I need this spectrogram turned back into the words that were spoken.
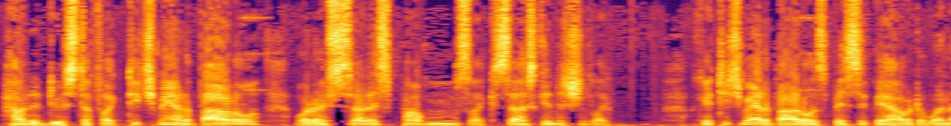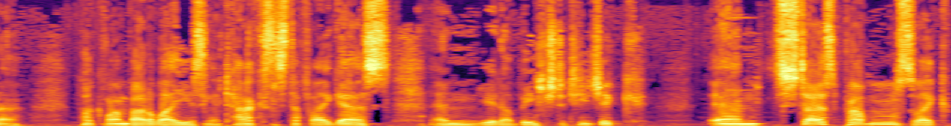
how to do stuff like teach me how to battle. What are status problems like status conditions like. Okay, teach me how to battle is basically how to win a Pokemon battle by using attacks and stuff, I guess, and you know being strategic. And status problems like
